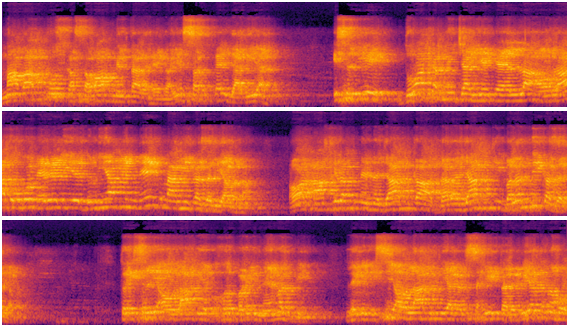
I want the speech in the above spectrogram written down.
माँ बाप को उसका सवाब मिलता रहेगा। ये सदक़े जारिया है। इसलिए दुआ करनी चाहिए कि अल्लाह औलाद को मेरे लिए दुनिया में नेक नामी का ज़रिया बना और आखिरत में नजात का, दराजात की बुलंदी का ज़रिया बना। तो इसलिए औलाद ये बहुत बड़ी नेमत भी लेकिन इसी औलाद की अगर सही तरबियत न हो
